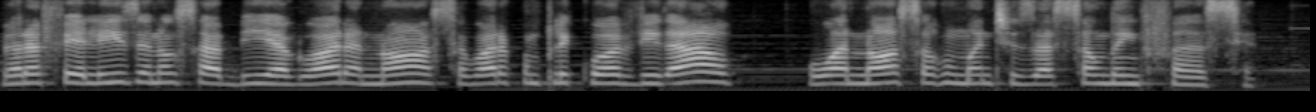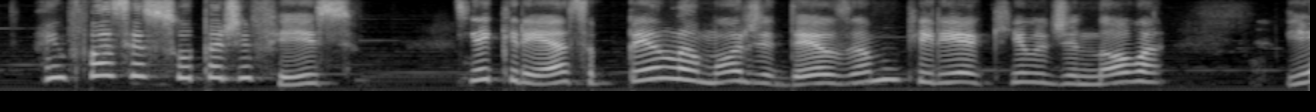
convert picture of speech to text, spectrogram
eu era feliz e não sabia, agora, nossa, agora complicou a vida, ah, ou a nossa romantização da infância. A infância é super difícil. Ser criança, pelo amor de Deus, eu não queria aquilo de novo. E,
